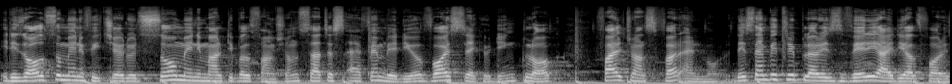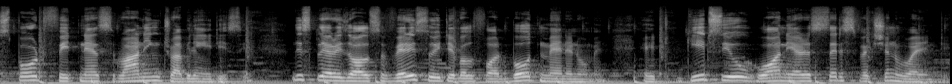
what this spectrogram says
It is also manufactured with so many multiple functions such as FM radio, voice recording, clock, file transfer and more. This MP3 player is very ideal for sport, fitness, running, traveling etc. This player is also very suitable for both men and women. It gives you 1 year satisfaction warranty.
